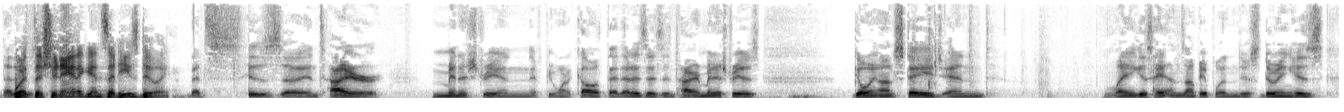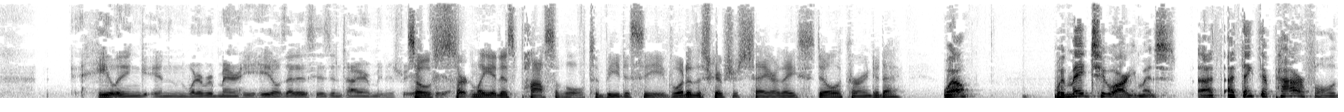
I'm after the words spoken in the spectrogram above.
that with is, the shenanigans yeah. that he's doing. That's his uh, entire ministry, and if you want to call it that, that is his entire ministry is going on stage and laying his hands on people and just doing his healing in whatever manner he heals. That is his entire ministry. So certainly it is possible to be deceived. What do the scriptures say? Are they still occurring today? Well, we made two arguments. I, I think they're powerful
